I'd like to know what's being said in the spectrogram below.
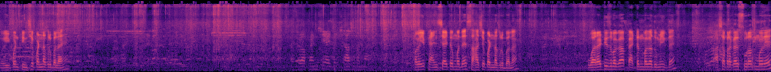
ही पण तीनशे पन्नास रुपयाला आहे. बघा ही फॅन्सी आयटममध्ये आहे सहाशे पन्नास रुपयाला. व्हरायटीज बघा पॅटर्न बघा तुम्ही इकडे अशा प्रकारे सुरतमध्ये.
